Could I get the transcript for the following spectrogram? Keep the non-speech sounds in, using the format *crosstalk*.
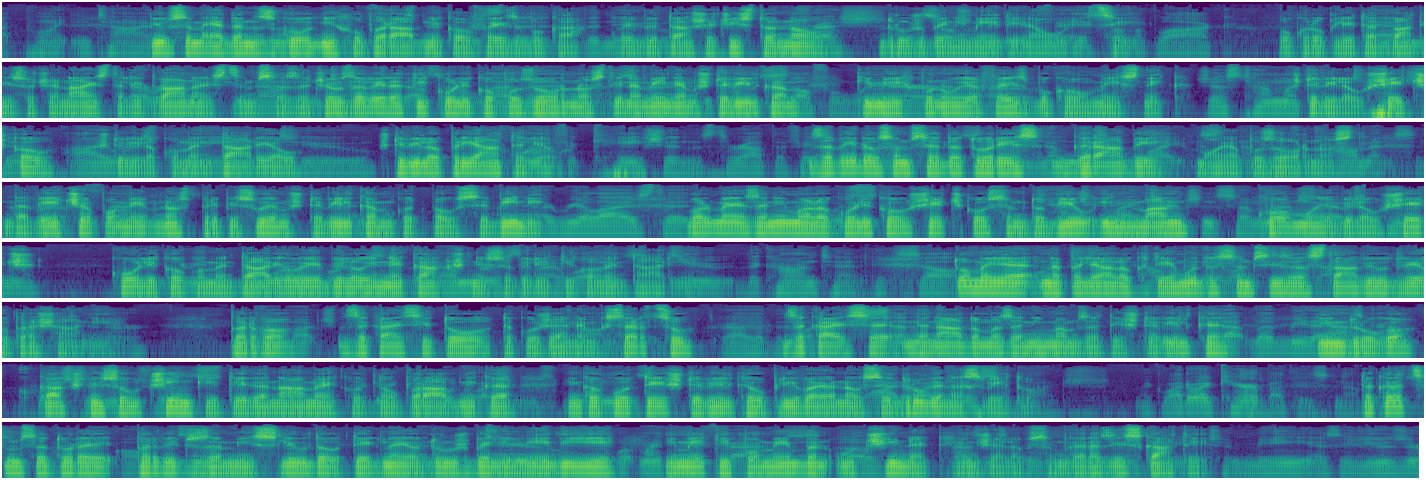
Bil sem eden zgodnjih uporabnikov Facebooka, ko je bil ta še čisto nov družbeni medij na ulici. Okrog leta 2011 ali 2012 sem se začel zavedati, koliko pozornosti namenjam številkam, ki mi jih ponuja Facebookov umestnik. Število všečkov, število komentarjev, število prijateljev. Zavedal sem se, da to res grabi mojo pozornost, da večjo pomembnost pripisujem številkam kot pa vsebini. Bolj me je zanimalo, koliko všečkov sem dobil in manj, komu je bilo všeč koliko komentarjev je bilo in nekakšni so bili ti komentarji. To me je napeljalo k temu, da sem si zastavil dve vprašanje. Prvo, zakaj si to tako ženem k srcu, zakaj se nenadoma zanimam za te številke, in drugo, kakšni so učinki tega name kot na uporabnike in kako te številke vplivajo na vse druge na svetu. Takrat sem se torej prvič zamislil, da utegnejo družbeni mediji imeti pomemben učinek in želel sem ga raziskati.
